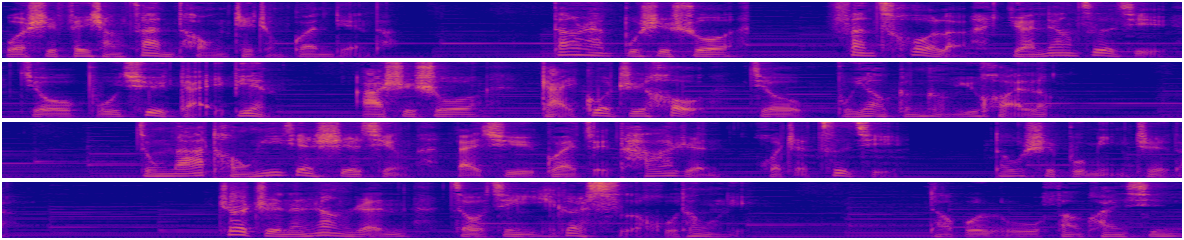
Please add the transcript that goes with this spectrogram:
我是非常赞同这种观点的，当然不是说犯错了原谅自己就不去改变，而是说改过之后就不要耿耿于怀了。总拿同一件事情来去怪罪他人或者自己，都是不明智的，这只能让人走进一个死胡同里。倒不如放宽心，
